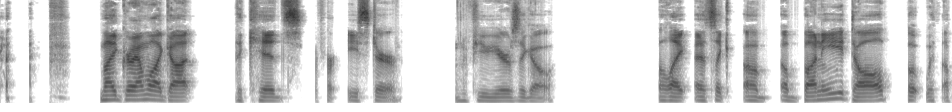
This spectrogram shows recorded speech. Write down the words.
my grandma got the kids for Easter a few years ago. Like it's like a, a bunny doll, but with a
